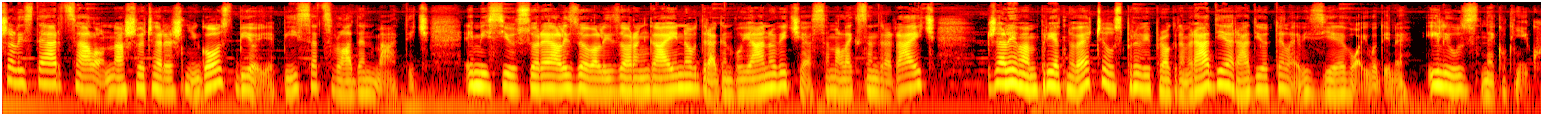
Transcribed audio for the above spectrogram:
Slušali ste Art Salon. Naš večerašnji gost bio je pisac Vladan Matić. Emisiju su realizovali Zoran Gajinov, Dragan Vujanović, ja sam Aleksandra Rajić. Želim vam prijatno veče uz prvi program radija Radio Televizije Vojvodine ili uz neku knjigu.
